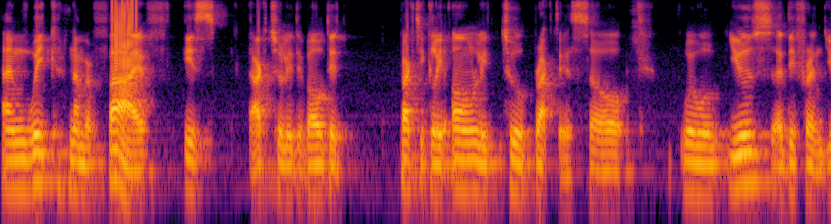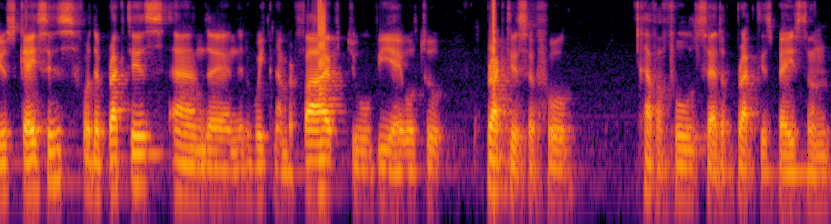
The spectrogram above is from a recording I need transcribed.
And week number five is actually devoted practically only to practice. So we will use uh, different use cases for the practice and then in week number five you will be able to practice a full have a full set of practice based on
